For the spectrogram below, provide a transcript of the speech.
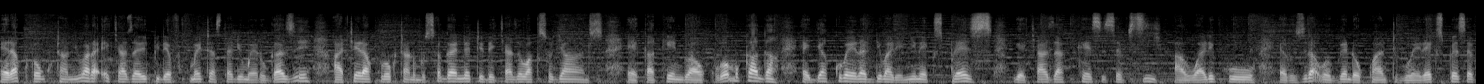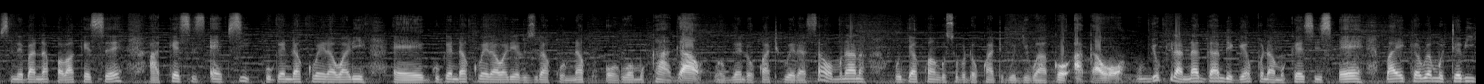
era ku lwokutaano ura ekyaza updf ku meta stadium e rugazi ate era ku lwokutaano busaga united ekyaza wakiso giants ekakendo awo ku lwomukaaga ejja kubeera ddiba lyennyini express ng'ekyaza kssfc wali ku eruzira wegenda okuba nti gubeera express fc ne bannaffe abakese kss fc gugenda kubeera wali gugenda kubeera wali eruzira ku lunaku olw'omukaaga awo wegenda okukwati gwera saawa omunaana gujja kwanga osobodde okukwati gugibwako akawo jjukira nagambye genfuna mu cases e michael lwe mutebi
